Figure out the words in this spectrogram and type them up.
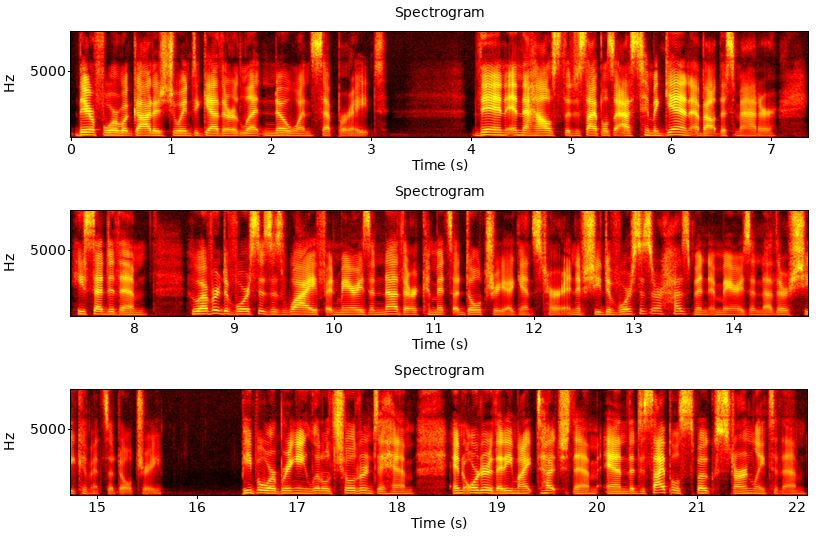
Therefore, what God has joined together, let no one separate. Then in the house, the disciples asked him again about this matter. He said to them, Whoever divorces his wife and marries another commits adultery against her. And if she divorces her husband and marries another, she commits adultery. People were bringing little children to him in order that he might touch them, and the disciples spoke sternly to them.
